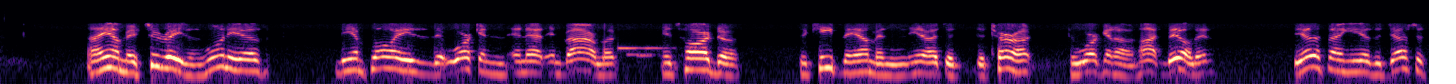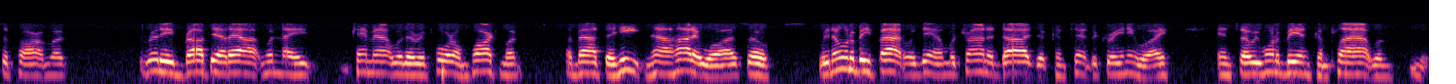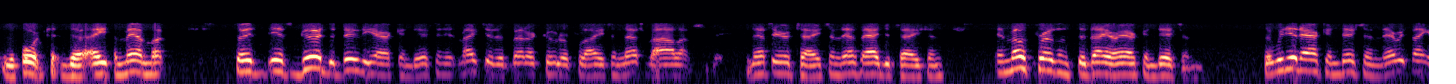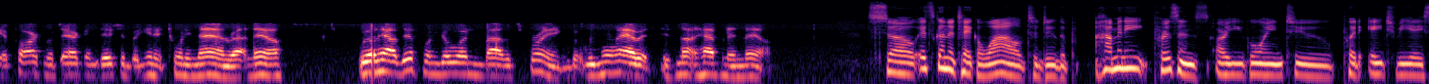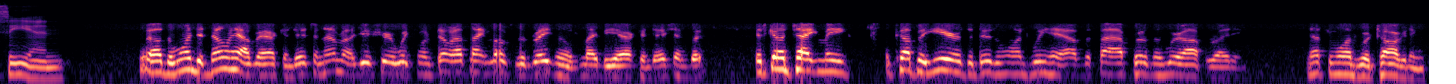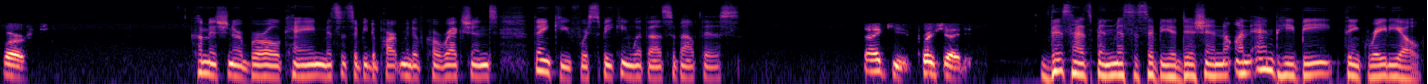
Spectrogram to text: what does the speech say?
I am. There's two reasons. One is the employees that work in, in that environment. It's hard to to keep them, and you know it's a deterrent to work in a hot building. The other thing is the Justice Department really brought that out when they came out with a report on Parchman about the heat and how hot it was. So we don't want to be fighting with them. We're trying to dodge a consent decree anyway, and so we want to be in compliance with the, 14, the Eighth Amendment. So it, it's good to do the air conditioning. It makes it a better, cooler place and less violence, less irritation, less agitation. And most prisons today are air conditioned. So we did air condition. Everything at Parchman's air conditioned, but Unit 29 right now. We'll have this one going by the spring, but we won't have it. It's not happening now. So it's going to take a while to do the. How many prisons are you going to put HVAC in? Well, the ones that don't have air conditioning, I'm not just sure which ones don't. I think most of the regionals may be air conditioned, but it's going to take me a couple of years to do the ones we have, the five prisons we're operating. That's the ones we're targeting first. Commissioner Burl Cain, Mississippi Department of Corrections, thank you for speaking with us about this. Thank you. Appreciate it. This has been Mississippi Edition on MPB Think Radio.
